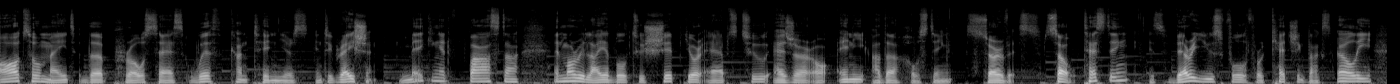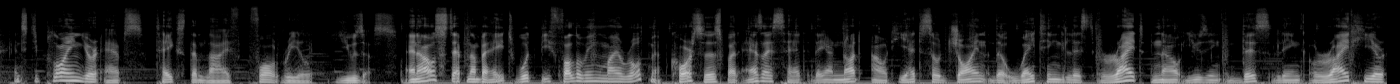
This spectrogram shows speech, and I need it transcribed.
automate the process with continuous integration, making it faster and more reliable to ship your apps to Azure or any other hosting service. So testing is very useful for catching bugs early and deploying your apps takes them live for real users. And now step number eight would be following my roadmap courses, but as I said, they are not out yet. So join the waiting list right now using this link right here,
